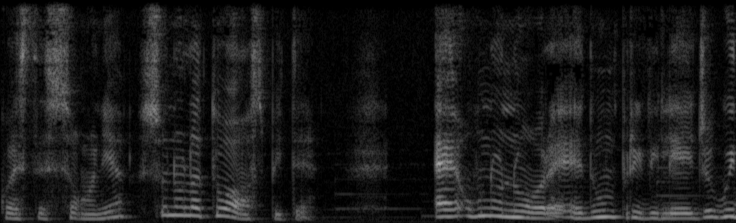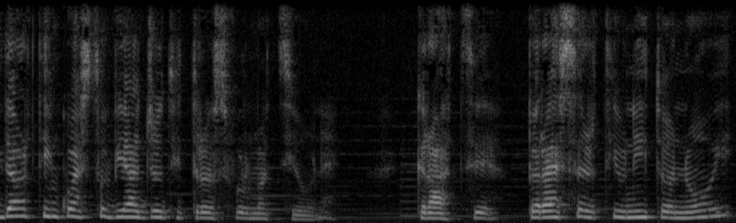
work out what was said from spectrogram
Questa è Sonia, sono la tua ospite. È un onore ed un privilegio guidarti in questo viaggio di trasformazione. Grazie per esserti unito a noi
